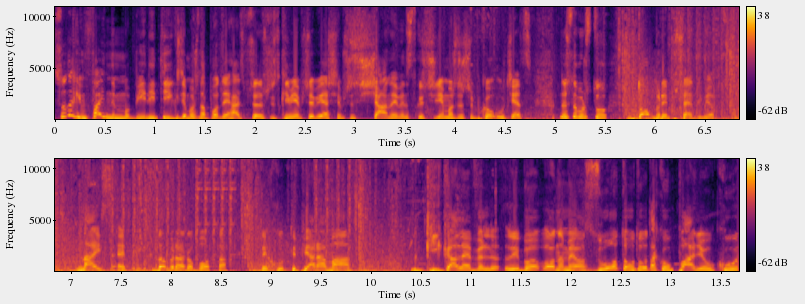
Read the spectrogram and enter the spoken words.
są takim fajnym mobility, gdzie można podjechać, przede wszystkim nie przebijasz się przez ściany, więc ktoś ci nie może szybko uciec. No jest to po prostu dobry przedmiot. Nice epic, dobra robota. Ty, chu- typiara ma giga level, bo ona miała złotą tą taką panią, Ku,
